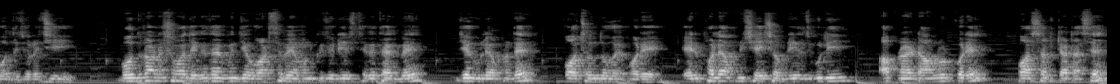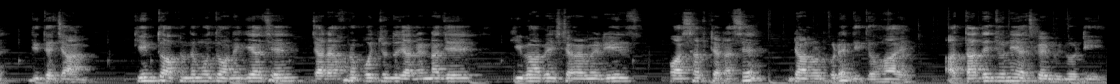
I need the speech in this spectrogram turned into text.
বলতে চলেছি। বন্ধুরা, অনেক সময় দেখে থাকবেন যে হোয়াটসঅ্যাপে এমন কিছু রিলস থেকে থাকবে, যেগুলি আপনাদের পছন্দ হয়ে পড়ে। এর ফলে আপনি সেই সব রিলসগুলি আপনারা ডাউনলোড করে হোয়াটসঅ্যাপ স্ট্যাটাসে দিতে চান। কিন্তু আপনাদের মধ্যে অনেকেই আছেন যারা এখনও পর্যন্ত জানেন না যে কীভাবে ইনস্টাগ্রামে রিলস হোয়াটসঅ্যাপ স্ট্যাটাসে ডাউনলোড করে দিতে হয়। আর তাদের জন্যই আজকের ভিডিওটি।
